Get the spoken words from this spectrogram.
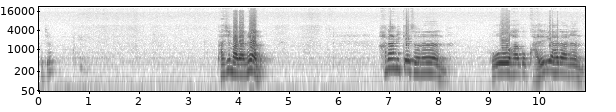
그죠? 다시 말하면 하나님께서는 보호하고 관리하라는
